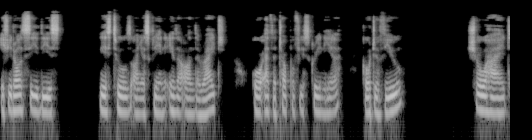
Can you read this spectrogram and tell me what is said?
if you don't see these these tools on your screen either on the right or at the top of your screen here, go to view show hide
